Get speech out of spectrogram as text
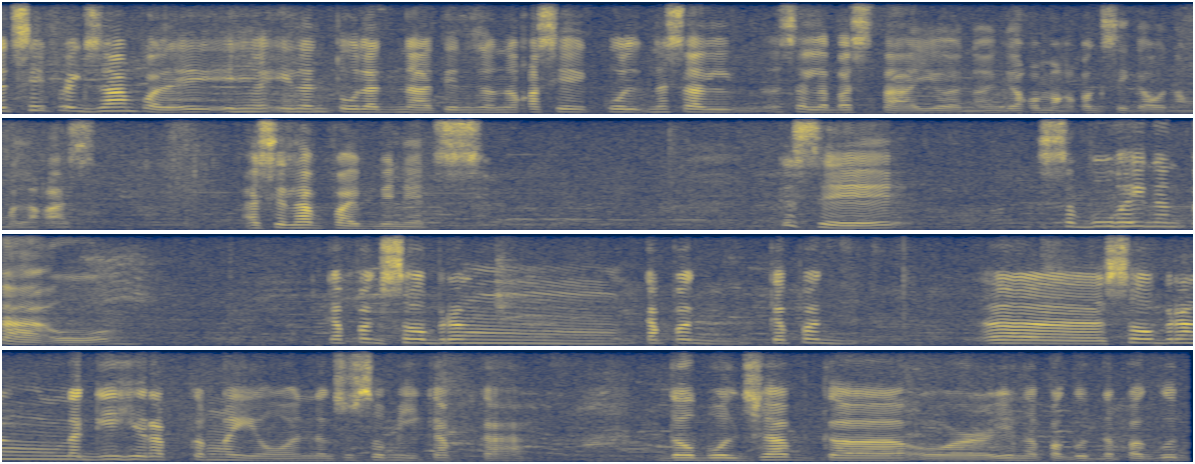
let's say for example, eh, i- ilan tulad natin ano kasi cool, nasa nasa labas tayo, no? Hindi ako makapagsigaw ng malakas. I still have five minutes. Kasi sa buhay ng tao, kapag sobrang kapag kapag ah, sobrang naghihirap ka ngayon, nagsusumikap ka, double job ka or yun na pagod na pagod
